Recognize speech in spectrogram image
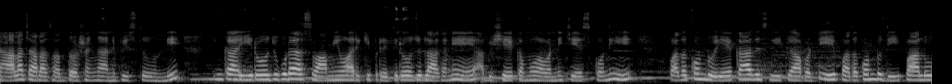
చాలా చాలా సంతోషంగా అనిపిస్తూ ఉంది. ఇంకా ఈరోజు కూడా స్వామివారికి ప్రతిరోజు లాగానే అభిషేకము అవన్నీ చేసుకొని పదకొండు ఏకాదశి కాబట్టి పదకొండు దీపాలు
